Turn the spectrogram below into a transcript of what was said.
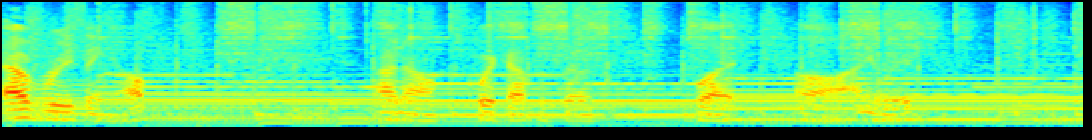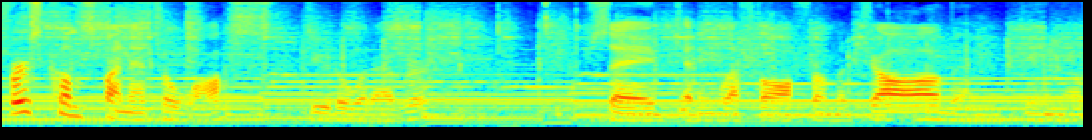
everything up. I know, quick episode. But, uh, anyways. First comes financial loss due to whatever. Say, getting left off from a job and being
